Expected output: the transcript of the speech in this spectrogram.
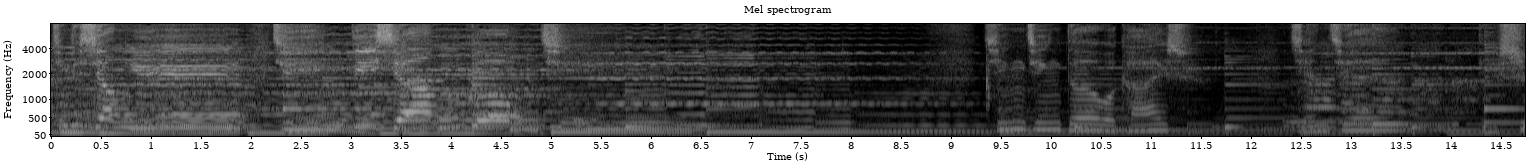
静得像雨，静得像空气，静静的我开始渐渐地适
